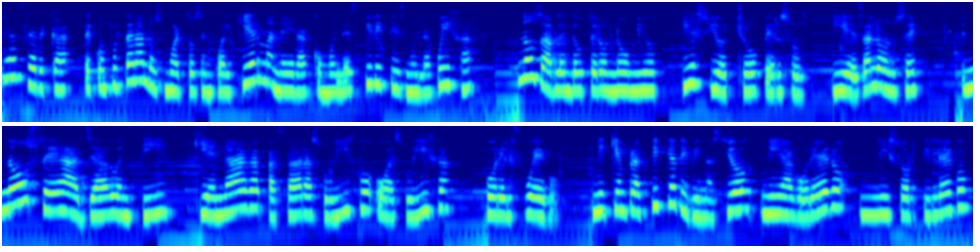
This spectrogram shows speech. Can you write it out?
Y acerca de consultar a los muertos en cualquier manera, como el espiritismo y la Ouija, nos habla en Deuteronomio 18, versos 10 al 11, no sea hallado en ti quien haga pasar a su hijo o a su hija por el fuego, ni quien practique adivinación, ni agorero, ni sortilego,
